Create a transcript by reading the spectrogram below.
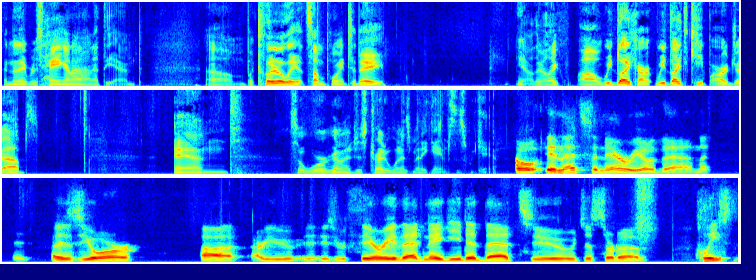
and then they were just hanging on at the end. Um, but clearly, at some point today, you know, they're like, uh, "We'd like our, we'd like to keep our jobs," and so we're going to just try to win as many games as we can. Oh, in that scenario, then is your uh, are you is your theory that Nagy did that to just sort of please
